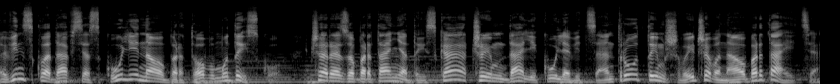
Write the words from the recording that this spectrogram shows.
Він складався з кулі на обертовому диску. Через обертання диска, чим далі куля від центру, тим швидше вона обертається.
